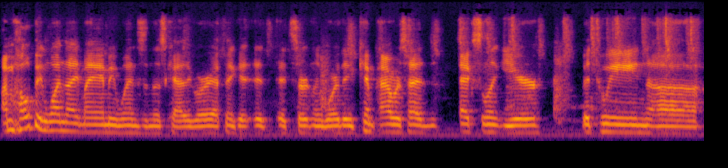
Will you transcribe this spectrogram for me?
I'm hoping One Night Miami wins in this category. I think it, it, it's certainly worthy. Kemp Powers had an excellent year between. Uh,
